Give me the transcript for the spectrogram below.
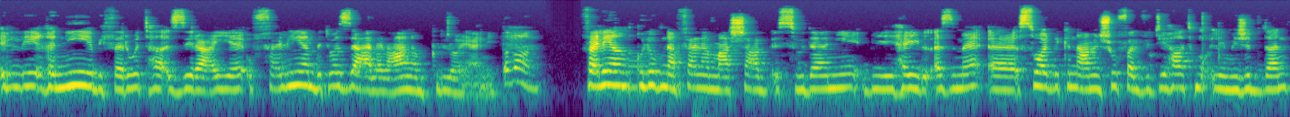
اللي غنية بثروتها الزراعية وفعليا بتوزع على العالم كله يعني. طبعا. فعليا قلوبنا فعلا مع الشعب السوداني بهي الأزمة. آه، الصور اللي كنا عم نشوفها الفيديوهات مؤلمة جدا.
